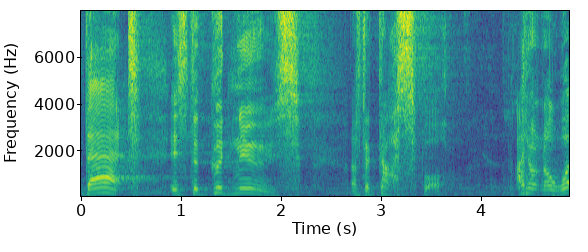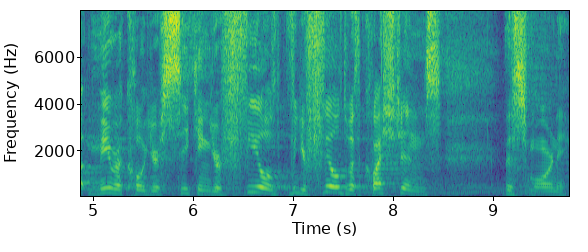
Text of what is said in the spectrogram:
That is the good news of the gospel. I don't know what miracle you're seeking. You're filled, you're filled with questions this morning,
